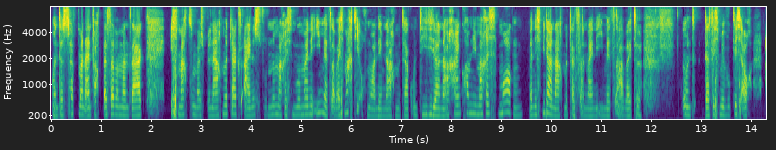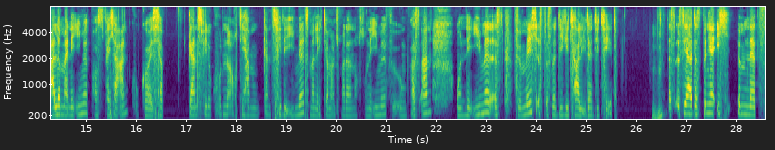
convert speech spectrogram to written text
Und das schafft man einfach besser, wenn man sagt, ich mache zum Beispiel nachmittags eine Stunde, mache ich nur meine E-Mails, aber ich mache die auch nur an dem Nachmittag. Und die, die danach reinkommen, die mache ich morgen, wenn ich wieder nachmittags an meine E-Mails arbeite und dass ich mir wirklich auch alle meine E-Mail-Postfächer angucke. Ich habe ganz viele Kunden auch, die haben ganz viele E-Mails. Man legt ja manchmal dann noch so eine E-Mail für irgendwas an. Und eine E-Mail ist, für mich ist das eine digitale Identität. Mhm. Das ist ja, das bin ja ich im Netz.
